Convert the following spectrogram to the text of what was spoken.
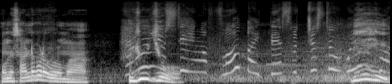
உன்னை சண்டை போட போகுமா ஐயோ Staying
